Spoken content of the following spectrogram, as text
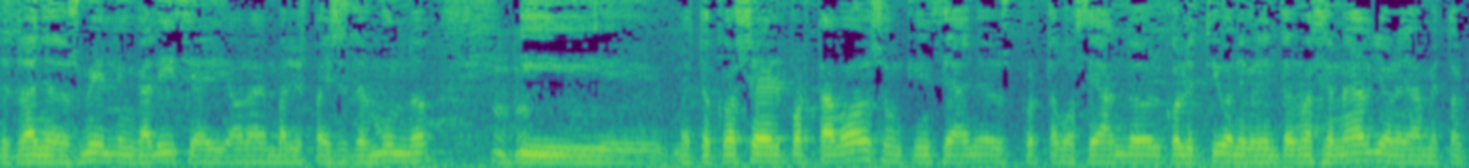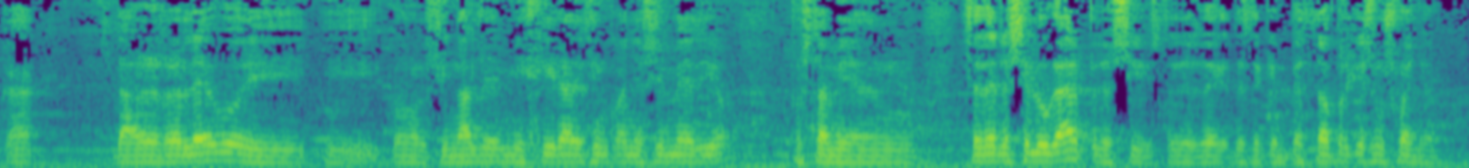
desde el año 2000 en Galicia y ahora en varios países del mundo, y me tocó ser el portavoz, son 15 años portavoceando el colectivo a nivel internacional y ahora ya me toca dar el relevo y, y con el final de mi gira de 5 años y medio, pues también ceder ese lugar, pero sí, estoy desde, desde que empezó porque es un sueño.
